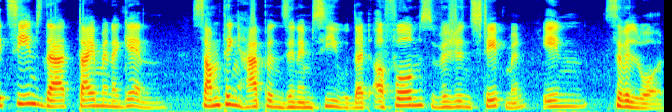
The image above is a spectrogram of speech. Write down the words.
it seems that time and again something happens in MCU that affirms Vision's statement in Civil War.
